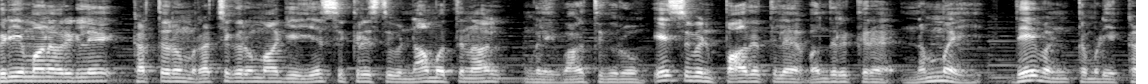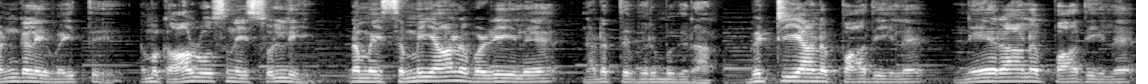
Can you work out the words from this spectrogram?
பிரியமானவர்களே கர்த்தரும் இரட்சகரும் ஆகிய இயேசு கிறிஸ்துவின் நாமத்தினால் உங்களை வாழ்த்துகிறோம். இயேசுவின் பாதத்தில் வந்திருக்கிற நம்மை தேவன் தம்முடைய கண்களை வைத்து நமக்கு ஆலோசனை சொல்லி நம்மை செம்மையான வழியில நடத்த விரும்புகிறார். வெற்றியான பாதையில் நேரான பாதையில்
